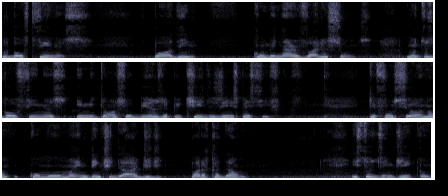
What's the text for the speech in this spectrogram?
Os golfinhos podem combinar vários sons. Muitos golfinhos imitam assobios repetidos e específicos, que funcionam como uma identidade para cada um. Estudos indicam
